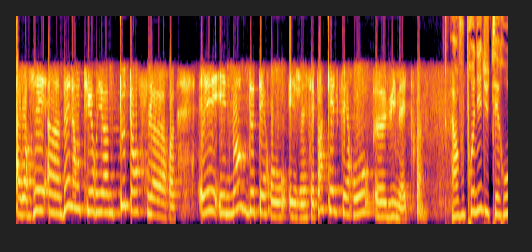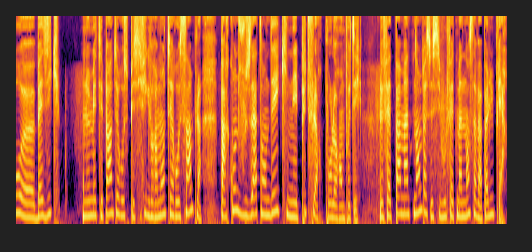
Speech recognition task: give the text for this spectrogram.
Alors j'ai un bel anthurium tout en fleurs et il manque de terreau et je ne sais pas quel terreau euh, lui mettre. Alors vous prenez du terreau euh, basique. Ne mettez pas un terreau spécifique, vraiment terreau simple. Par contre, vous attendez qu'il n'ait plus de fleurs pour le rempoter. Le faites pas maintenant parce que si vous le faites maintenant, ça va pas lui plaire.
